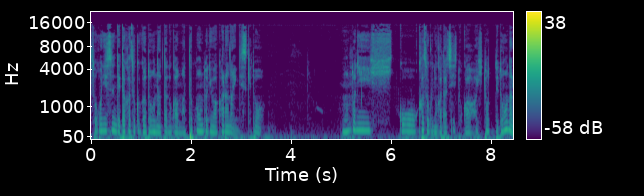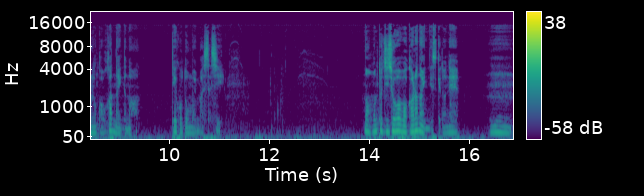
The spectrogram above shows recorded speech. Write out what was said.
そこに住んでた家族がどうなったのか全く本当にわからないんですけど本当にこう家族の形とか人ってどうなるのか分かんないんだなっっていうことを思いましたし。まあ本当事情は分からないんですけどね。うん。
